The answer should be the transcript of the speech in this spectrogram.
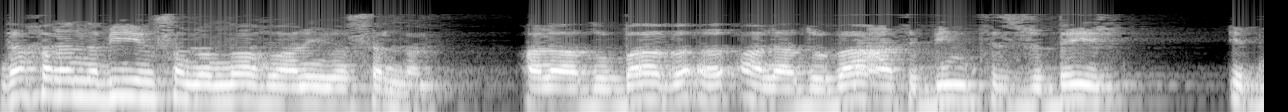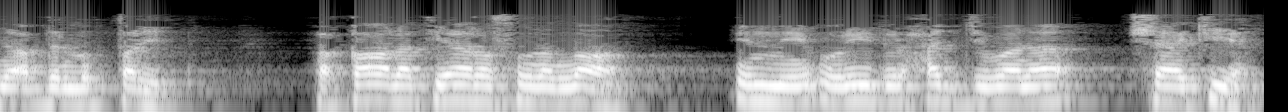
دخل النبي صلى الله عليه وسلم على ضباب على ضباعة بنت الزبير ابن عبد المطلب فقالت يا رسول الله إني أريد الحج وأنا شاكية.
